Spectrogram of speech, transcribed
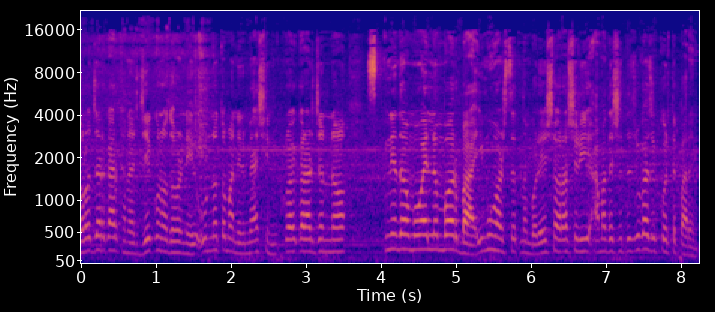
দরজার কারখানার যে কোনো ধরনের উন্নত মানের মেশিন ক্রয় করার জন্য স্ক্রিনে দেওয়া মোবাইল নম্বর বা ইমো হোয়াটসঅ্যাপ নম্বরে সরাসরি আমাদের সাথে যোগাযোগ করতে পারেন।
